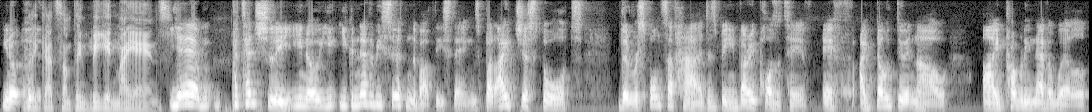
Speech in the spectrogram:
you know, I got something big in my hands. yeah, potentially. You know, you, you can never be certain about these things, but I just thought the response I've had has been very positive. If I don't do it now, I probably never will.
